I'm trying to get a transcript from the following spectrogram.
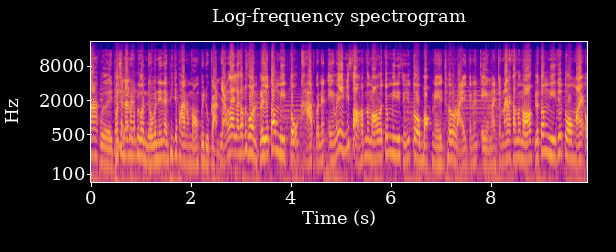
มากๆเลย เพราะฉะนั้นนะครับทุกคนเดี๋ยววันนี้เนี่ยพี่จะพาน้องๆไปดูกันอย่างแรกแล้วครับทุกคนเราจะต้องมีโต๊ะคราฟก่อนนั่นเองและอย่างที่สองครับน้องๆเราจะมีในส่วนที่ตัวบล็อกเนเธอร์ไรกันนั่นเองหลังจากนั้นนะครับน้องๆเราต้องมีเจ้าตัวไมโอ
